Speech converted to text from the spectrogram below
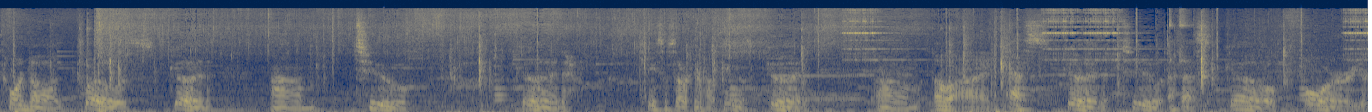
Corn dog, close, good. Um, two, good. Queso sour cream jalapenos, good. Um, O-I-S, good. 2, F-S, go. 4, you're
